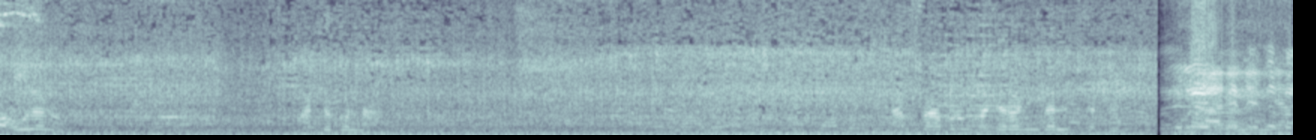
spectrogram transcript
ఆవులను అడ్డుకున్న నర్సాపురం బజరంగ దళ సభ్యులు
